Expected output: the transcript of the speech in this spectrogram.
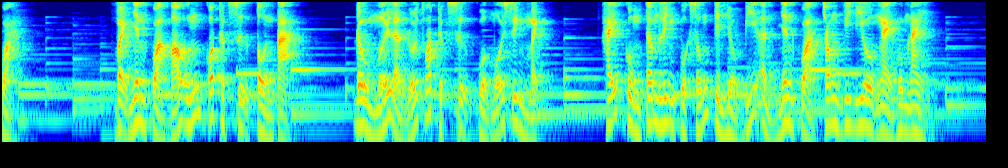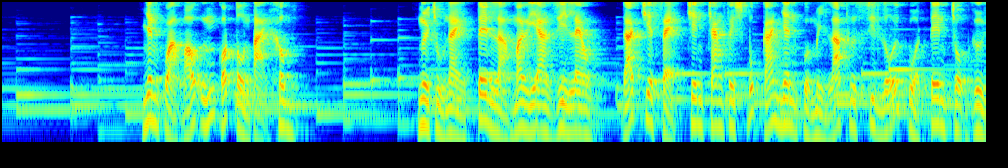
quả. Vậy nhân quả báo ứng có thực sự tồn tại đâu mới là lối thoát thực sự của mỗi sinh mệnh. Hãy cùng tâm linh cuộc sống tìm hiểu bí ẩn nhân quả trong video ngày hôm nay. Nhân quả báo ứng có tồn tại không? Người chủ này tên là Maria Gileo đã chia sẻ trên trang Facebook cá nhân của mình lá thư xin lỗi của tên trộm gửi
